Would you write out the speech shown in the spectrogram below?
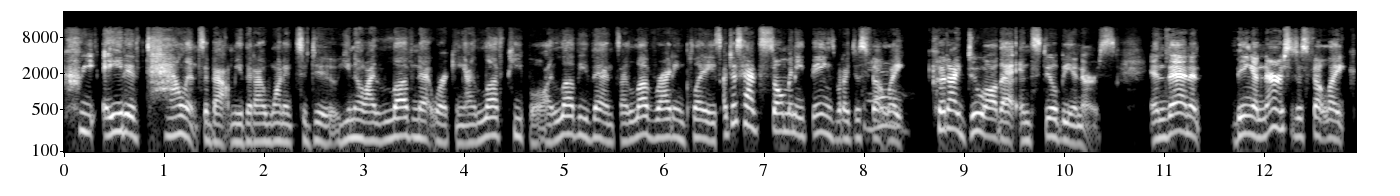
creative talents about me that I wanted to do. You know, I love networking, I love people, I love events, I love writing plays. I just had so many things, but I just felt like, could I do all that and still be a nurse? And then being a nurse, it just felt like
